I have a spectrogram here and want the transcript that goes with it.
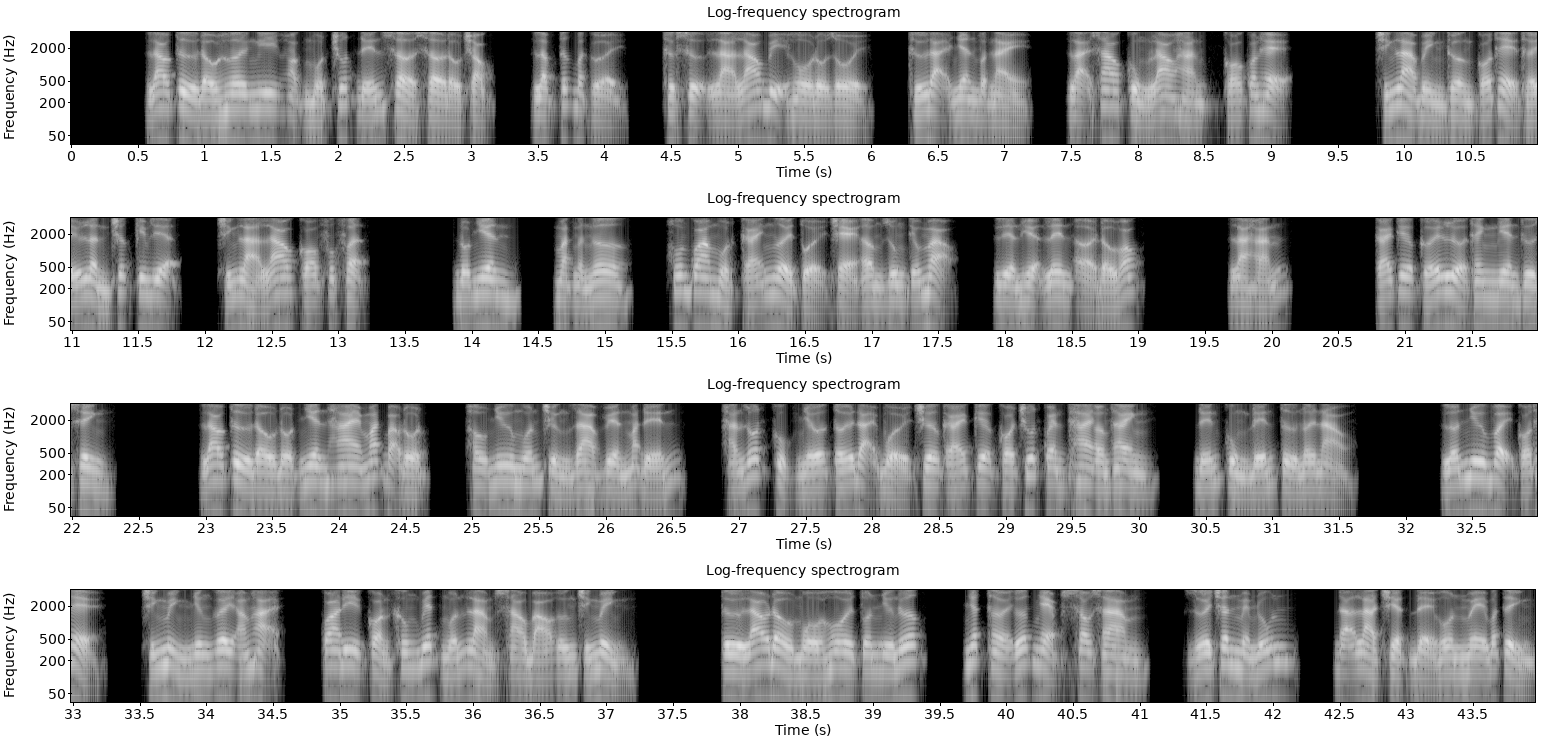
Lao tử đầu hơi nghi hoặc một chút đến sờ sờ đầu trọc, lập tức bật cười, thực sự là lão bị hồ đồ rồi, thứ đại nhân vật này, lại sao cùng Lao Hàn có quan hệ. Chính là bình thường có thể thấy lần trước kim diện, chính là Lao có phúc phận. Đột nhiên, mặt ngẩn ngơ, hôm qua một cái người tuổi trẻ âm dung tiếu mạo, liền hiện lên ở đầu góc. Là hắn. Cái kia cưới lửa thanh niên thư sinh. Lao từ đầu đột nhiên hai mắt bạo đột, hầu như muốn trừng ra viền mắt đến, hắn rốt cục nhớ tới đại buổi trưa cái kia có chút quen thai âm thanh, đến cùng đến từ nơi nào. Lớn như vậy có thể, chính mình nhưng gây ám hại, qua đi còn không biết muốn làm sao báo ứng chính mình. Từ lao đầu mồ hôi tuôn như nước, nhất thời ướt nhẹp sau sam, dưới chân mềm nũng, đã là triệt để hôn mê bất tỉnh.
